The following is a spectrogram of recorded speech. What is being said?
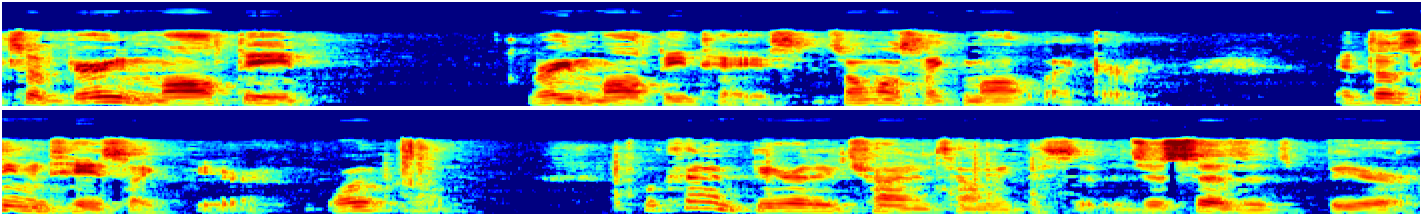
It's a very malty, very malty taste. It's almost like malt liquor. It doesn't even taste like beer. What, what kind of beer are they trying to tell me this is? It just says it's beer.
